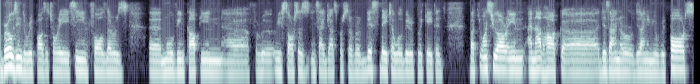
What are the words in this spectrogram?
browsing the repository, seeing folders, uh, moving, copying uh, resources inside Jasper server. This data will be replicated. But once you are in an ad hoc uh, designer, designing your reports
